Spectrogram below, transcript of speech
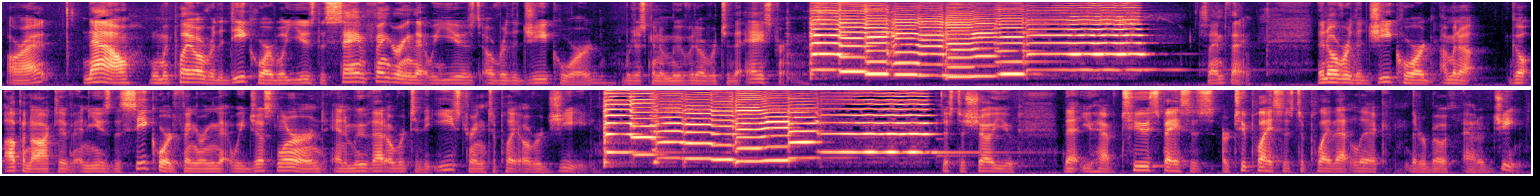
All right. Now, when we play over the D chord, we'll use the same fingering that we used over the G chord. We're just going to move it over to the A string. Same thing. Then over the G chord, I'm going to go up an octave and use the C chord fingering that we just learned and move that over to the E string to play over G. Just to show you that you have two spaces or two places to play that lick that are both out of G.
